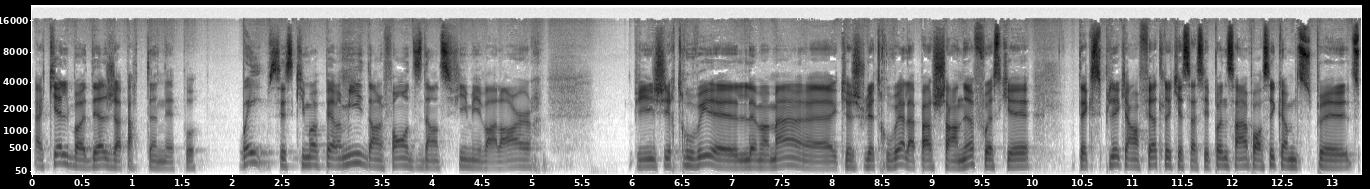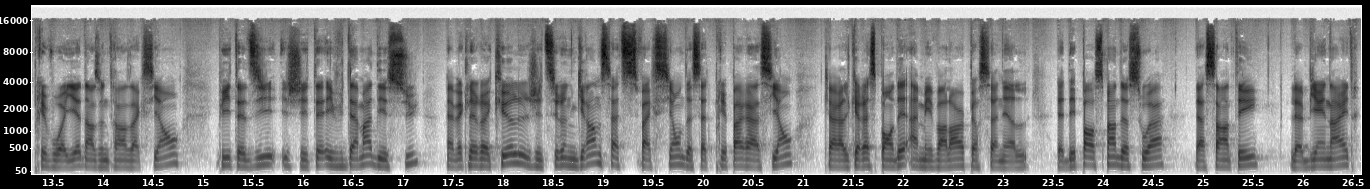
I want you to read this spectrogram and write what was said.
à quel modèle j'appartenais pas. Oui. C'est ce qui m'a permis, dans le fond, d'identifier mes valeurs. Puis j'ai retrouvé le, moment euh, que je voulais trouver à la page 109 où est-ce que t'expliques en fait là, que ça s'est pas nécessairement passé comme tu, tu, prévoyais dans une transaction. Puis il t'a dit J'étais évidemment déçu, mais avec le recul, j'ai tiré une grande satisfaction de cette préparation car elle correspondait à mes valeurs personnelles. Le dépassement de soi, la santé, le bien-être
